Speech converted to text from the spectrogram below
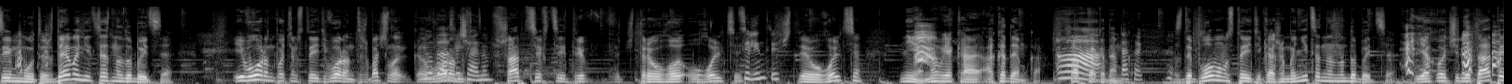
цим мутиш? Де мені це знадобиться? І ворон потім стоїть ворон. Ти ж бачила? Ну ворон звичайно. в шапці в цій чотириугольці. Циліндрі? Чотириугольці. Ні, ну яка академка. А, Шапка академка. Так, так. З дипломом стоїть і каже: мені це не знадобиться. Я хочу літати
